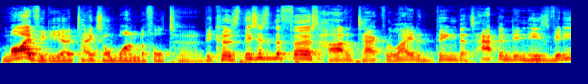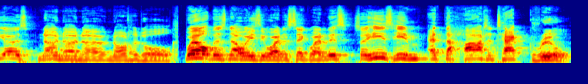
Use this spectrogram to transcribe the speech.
my video takes a wonderful turn because this isn't the first heart attack related thing that's happened in his videos. No, no, no, not at all. Well, there's no easy way to segue to this, so here's him at the Heart Attack Grill.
